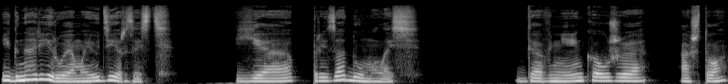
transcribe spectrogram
игнорируя мою дерзость. Я призадумалась. «Давненько уже. А что?»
